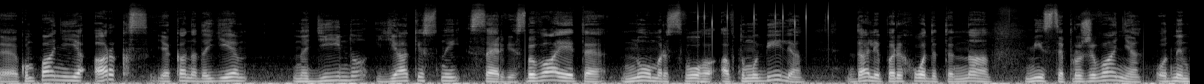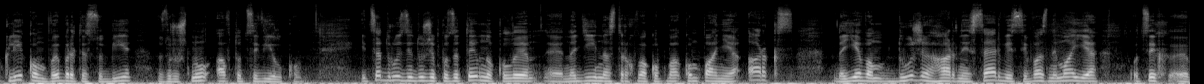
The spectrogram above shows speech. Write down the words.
е, компанія ARX, яка надає надійно якісний сервіс. Вбиваєте номер свого автомобіля, далі переходите на місце проживання, одним кліком вибрати собі зручну автоцивілку. І це, друзі, дуже позитивно, коли е, надійна страхова компанія ARX дає вам дуже гарний сервіс, і у вас немає оцих е,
